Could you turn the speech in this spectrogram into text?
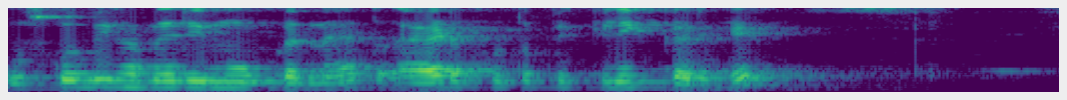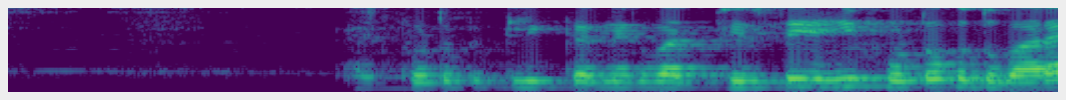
उसको भी हमें रिमूव करना है। तो ऐड फ़ोटो पे क्लिक करके ऐड फ़ोटो पे क्लिक करने के बाद फिर से यही फ़ोटो को दोबारा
